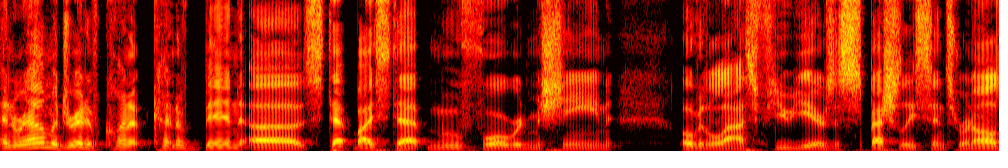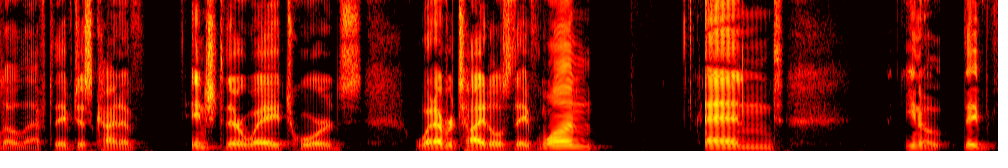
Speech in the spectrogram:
and Real Madrid have kind of kind of been a step by step move forward machine over the last few years, especially since Ronaldo left. They've just kind of inched their way towards whatever titles they've won, and you know they've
